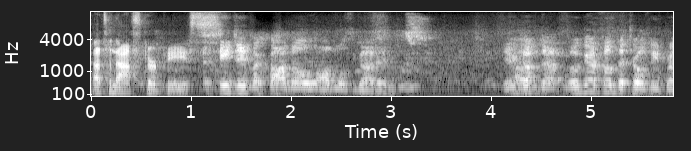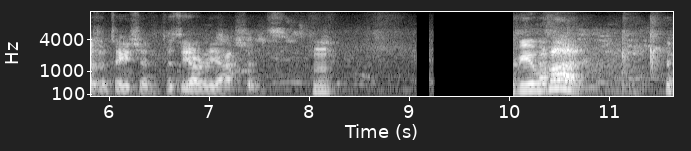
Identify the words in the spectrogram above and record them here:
That's an masterpiece. TJ McConnell almost got injured. Here Oh. come the. We're gonna film the trophy presentation to see our reactions. Review. Come on!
